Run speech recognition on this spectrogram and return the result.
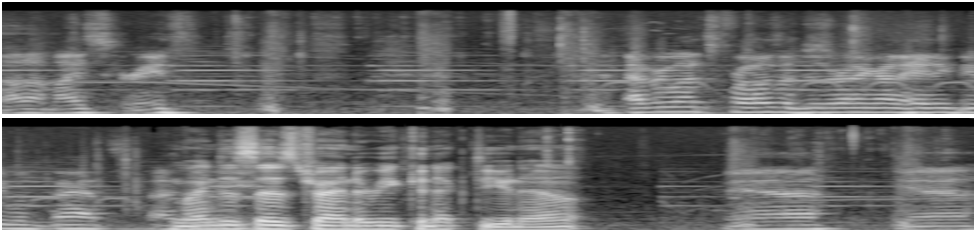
Not on my screen. Everyone's frozen, just running around hitting people with bats. I Mine just says trying to reconnect to you now. Yeah, yeah.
